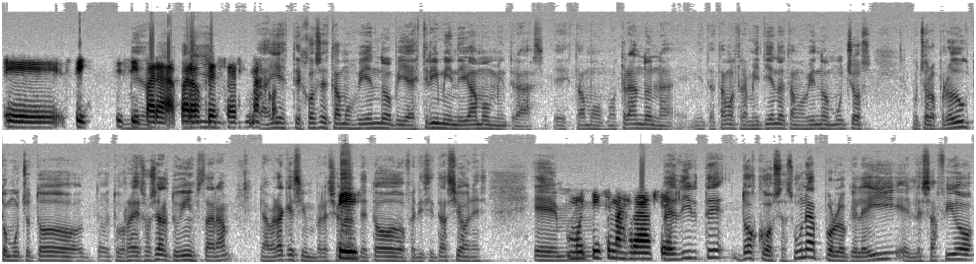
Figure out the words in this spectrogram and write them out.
Eh, sí, sí, sí, para, para ofrecer más. Ahí, este, José, estamos viendo vía streaming, digamos, mientras estamos mostrando, mientras estamos transmitiendo, estamos viendo muchos muchos los productos, mucho todo, tus redes sociales, tu Instagram. La verdad que es impresionante todo, felicitaciones. Em, Muchísimas gracias. Pedirte dos cosas. Una, por lo que leí, el desafío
